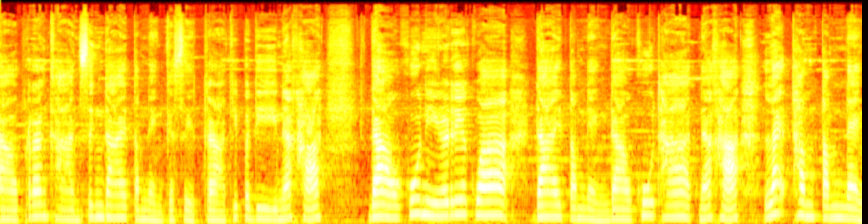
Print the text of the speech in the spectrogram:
ดาวพระอังคารซึ่งได้ตำแหน่งเกษตราธิบดีนะคะดาวคู่นี้เรียกว่าได้ตำแหน่งดาวคู่ธาตุนะคะ และทำตำแหน่ง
